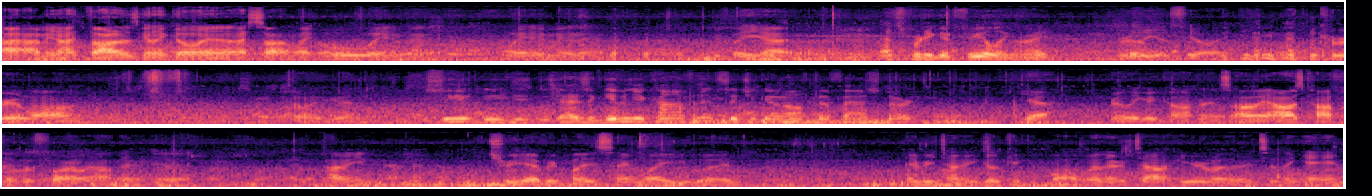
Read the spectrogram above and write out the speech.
I, I mean, I thought it was gonna go in, and I saw it. I'm like, oh wait a minute, wait a minute. But yeah, That's a pretty good feeling, right? really good feeling. Career long. It's always good. So, you, you- has it given you confidence that you got off to a fast start? Yeah, really good confidence. I mean, I was confident before I went out there and hit it. I mean, you treat every play the same way you would every time you go kick a ball, whether it's out here, whether it's in the game.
